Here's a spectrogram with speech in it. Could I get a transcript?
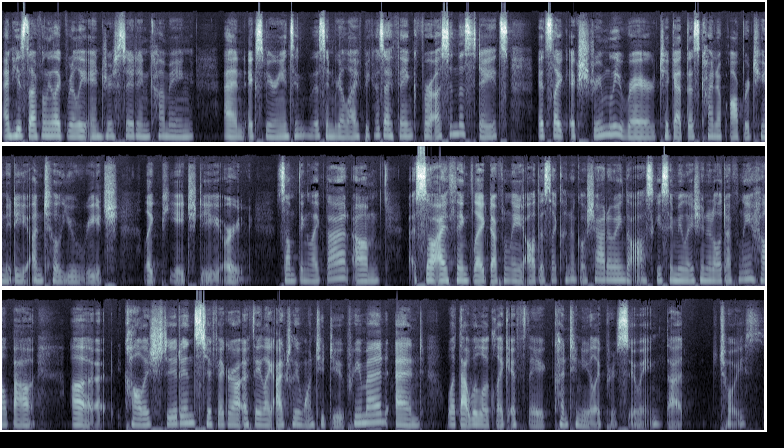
and he's definitely like really interested in coming and experiencing this in real life because I think for us in the States, it's like extremely rare to get this kind of opportunity until you reach like PhD or something like that. Um, so I think like definitely all this like clinical shadowing, the OSCE simulation, it'll definitely help out uh, college students to figure out if they like actually want to do pre med and what that will look like if they continue like pursuing that choice.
